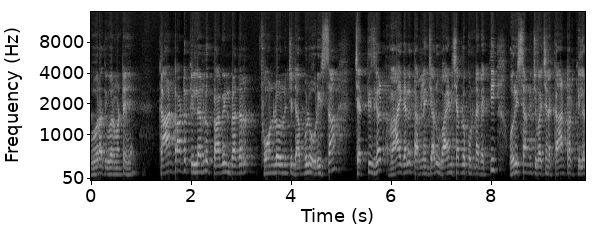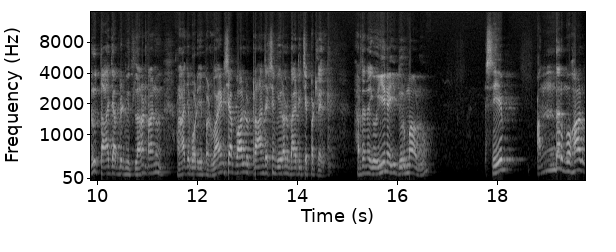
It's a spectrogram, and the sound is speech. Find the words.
ఘోరాతి ఘోరం అంటే కాంట్రాక్ట్ కిల్లర్లు ప్రవీణ్ బ్రదర్ ఫోన్లో నుంచి డబ్బులు ఒడిస్సా ఛత్తీస్గఢ్ రాయగఢ్ తరలించారు. వైన్ షాప్లో కొంటున్న వ్యక్తి ఒరిస్సా నుంచి వచ్చిన కాంట్రాక్ట్ కిల్లరు తాజా అప్డేట్ మిత్రులారంటాను రాజబోడి చెప్పాడు. వైన్ షాప్ వాళ్ళు ట్రాన్సాక్షన్ వివరాలు బయటికి చెప్పట్లేదు. అర్థమైందా? ఈయన ఈ దుర్మావుడు సేమ్ అందరు మొహాలు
